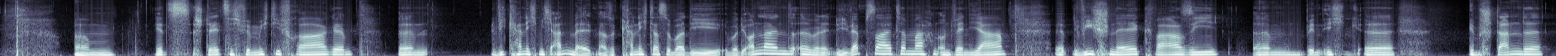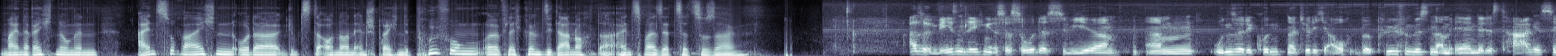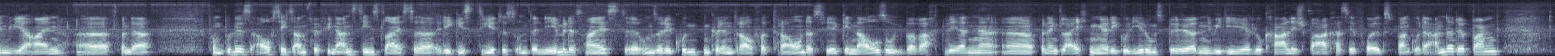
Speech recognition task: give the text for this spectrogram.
Ähm, jetzt stellt sich für mich die Frage, ähm, wie kann ich mich anmelden? Also kann ich das über die, über die Online, äh, über die Webseite machen? Und wenn ja, äh, wie schnell quasi ähm, bin ich äh, imstande, meine Rechnungen einzureichen oder gibt es da auch noch eine entsprechende Prüfung? Äh, vielleicht können Sie da noch ein, zwei Sätze zu sagen. Also im Wesentlichen ist es so, dass wir ähm, unsere Kunden natürlich auch überprüfen müssen. Am Ende des Tages sind wir ein äh, von der vom Bundesaufsichtsamt für Finanzdienstleister registriertes Unternehmen. Das heißt, äh, unsere Kunden können darauf vertrauen, dass wir genauso überwacht werden äh, von den gleichen Regulierungsbehörden wie die lokale Sparkasse, Volksbank oder andere Bank.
